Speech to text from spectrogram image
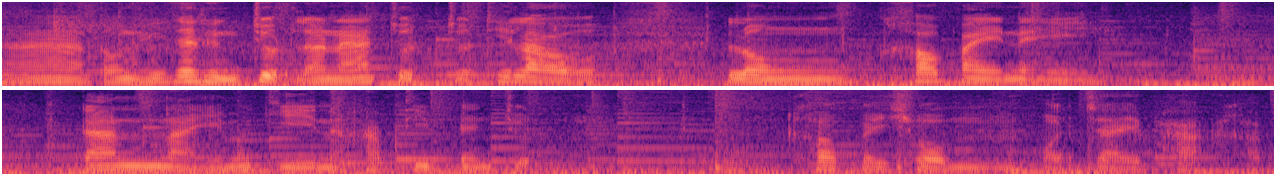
อ่า ตรงนี้จะถึงจุดแล้วนะ จุดจุดที่เราลงเข้าไปใน ด้านในเมื่อกี้นะครับ ที่เป็นจุดเข้าไปชมหัวใจพระครับ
